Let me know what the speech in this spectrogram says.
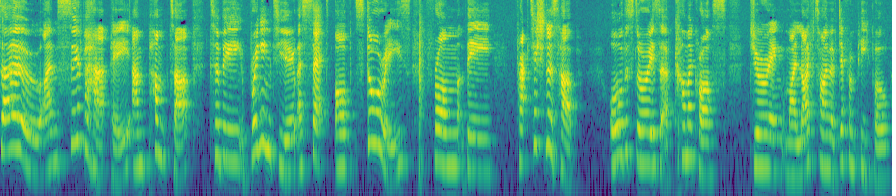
So I'm super happy and pumped up to be bringing to you a set of stories from the Practitioners Hub. All the stories that have come across during my lifetime of different people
